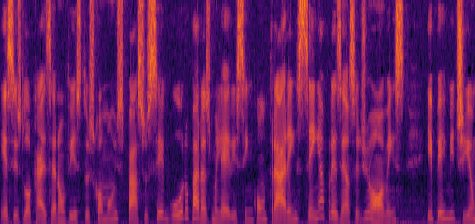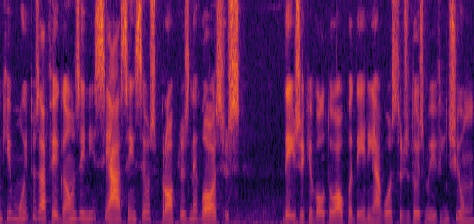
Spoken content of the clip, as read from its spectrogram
Esses locais eram vistos como um espaço seguro para as mulheres se encontrarem sem a presença de homens e permitiam que muitos afegãos iniciassem seus próprios negócios. Desde que voltou ao poder em agosto de 2021,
